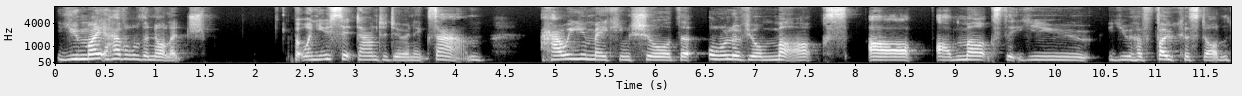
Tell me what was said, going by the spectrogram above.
you might have all the knowledge, but when you sit down to do an exam, how are you making sure that all of your marks are are marks that you you have focused on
